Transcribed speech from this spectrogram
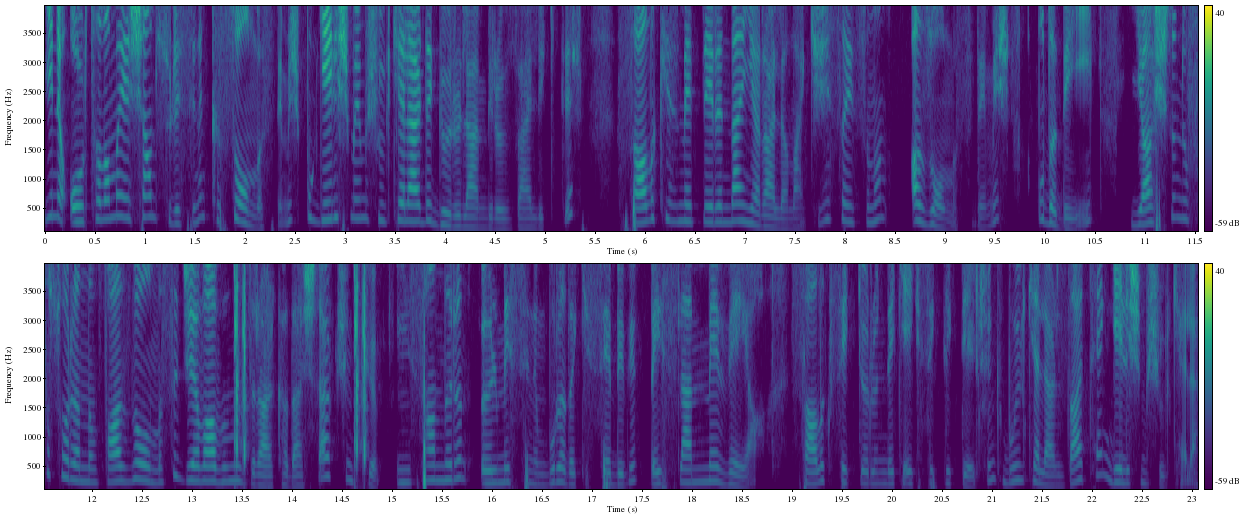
Yine ortalama yaşam süresinin kısa olması demiş. Bu gelişmemiş ülkelerde görülen bir özelliktir. Sağlık hizmetlerinden yararlanan kişi sayısının az olması demiş. Bu da değil. Yaşlı nüfus oranının fazla olması cevabımızdır arkadaşlar. Çünkü insanların ölmesinin buradaki sebebi beslenme veya sağlık sektöründeki eksiklik değil. Çünkü bu ülkeler zaten gelişmiş ülkeler.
